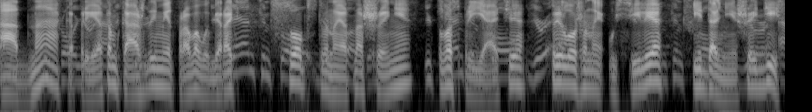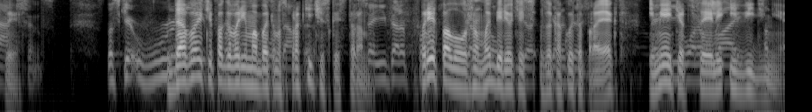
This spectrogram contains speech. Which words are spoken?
Однако при этом каждый имеет право выбирать собственное отношение, восприятие, приложенные усилия и дальнейшие действия. Давайте поговорим об этом с практической стороны. Предположим, вы беретесь за какой-то проект, имеете цели и видение.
